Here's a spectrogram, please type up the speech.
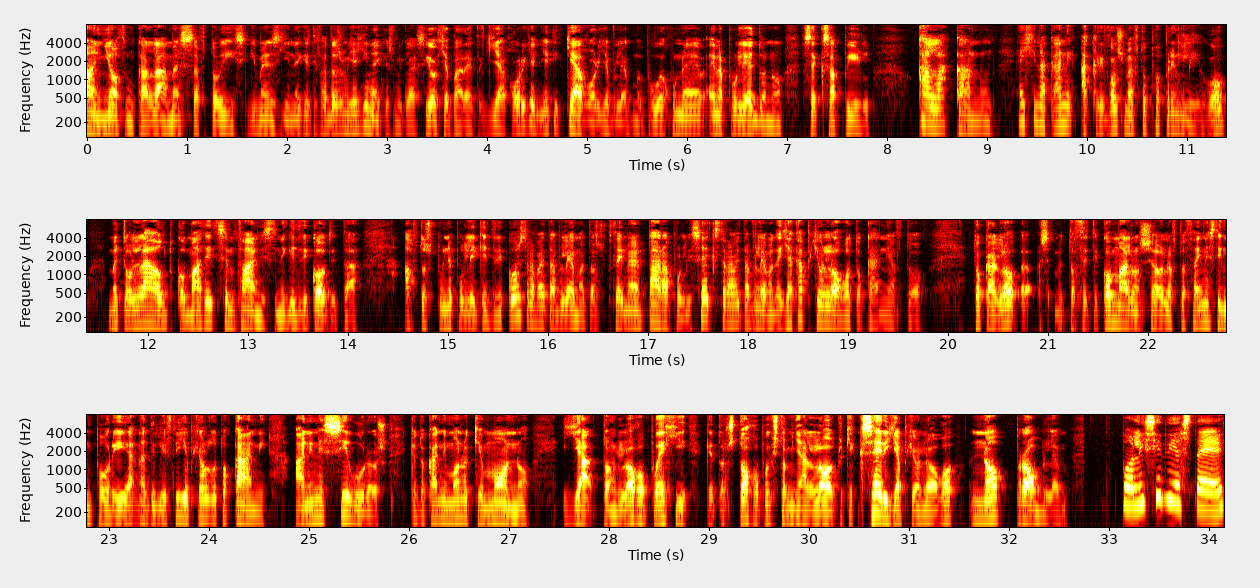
Αν νιώθουν καλά μέσα σε αυτό οι συγκεκριμένες γυναίκες, γιατί φαντάζομαι για γυναίκες μιλάς, ή όχι απαραίτητα και για αγόρια, γιατί και αγόρια βλέπουμε που έχουν ένα πολύ έντονο sex appeal. Καλά κάνουν. Έχει να κάνει ακριβώς με αυτό που είπα πριν λίγο, με το loud κομμάτι της εμφάνισης, την εγκεντρικότητα. Αυτός που είναι πολύ κεντρικός τραβάει τα βλέμματα. Αυτός που θέλει να είναι πάρα πολύ σεξ τραβάει τα βλέμματα. Για κάποιο λόγο το κάνει αυτό. Το, καλό, ε, το θετικό μάλλον σε όλο αυτό θα είναι στην πορεία να αντιληφθεί για ποιο λόγο το κάνει. Αν είναι σίγουρος και το κάνει μόνο και μόνο για τον λόγο που έχει και τον στόχο που έχει στο μυαλό του και ξέρει για ποιο λόγο, no problem. Πολλοί σχεδιαστέ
